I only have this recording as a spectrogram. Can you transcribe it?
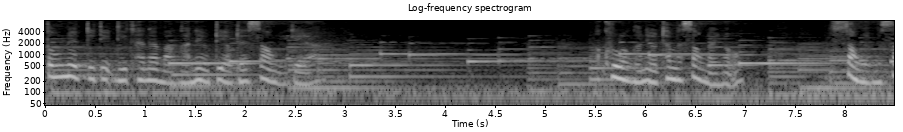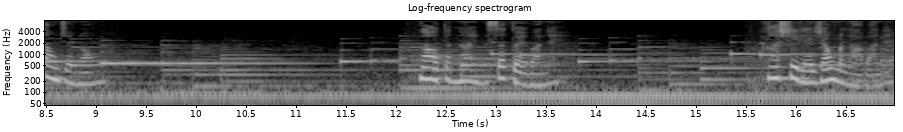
သုံးနှစ်တိတိဒီခန်းထဲမှာငါနေကိုတယောက်တည်းစောင့်နေခဲ့တာအခုတော့ငါနေကိုထပ်မစောင့်နိုင်တော့ဘူးစောင့်လည်းမစောင့်ကြတော့ဘူးငါ့ကိုတငါ့ရင်မဆက်သွယ်ပါနဲ့ငါရှိလဲရောက်မလာပါနဲ့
